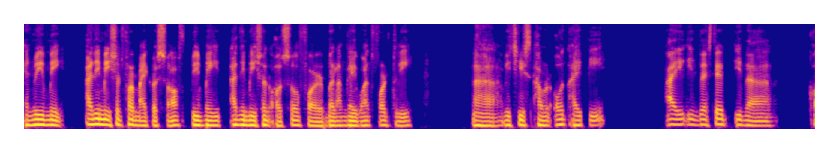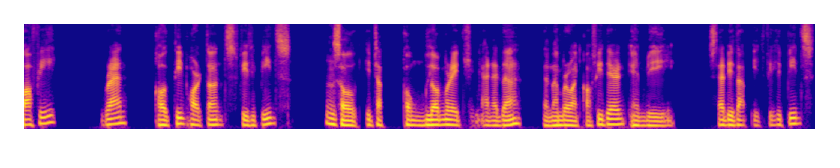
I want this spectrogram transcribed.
And we make animation for Microsoft. We made animation also for Barangay 143, uh, which is our own IP. I invested in a coffee brand called Tim Hortons Philippines. Mm. So it's a conglomerate in Canada, the number one coffee there, and we set it up in Philippines.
